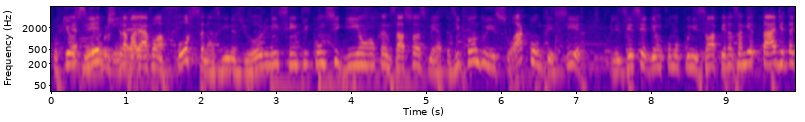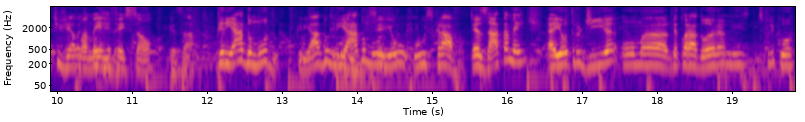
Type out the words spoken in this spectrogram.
Porque essa os negros trabalhavam à força nas minas de ouro e nem sempre conseguiam alcançar suas metas. E quando isso acontecia, eles recebiam como punição apenas a metade da tigela Uma de meia refeição. Exato. Criado mudo. Criado, Criado mudo. mudo. Seria o, o, escravo. Exatamente. Aí outro dia, uma decoradora me explicou.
